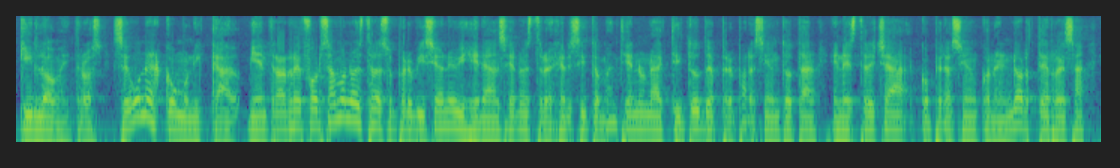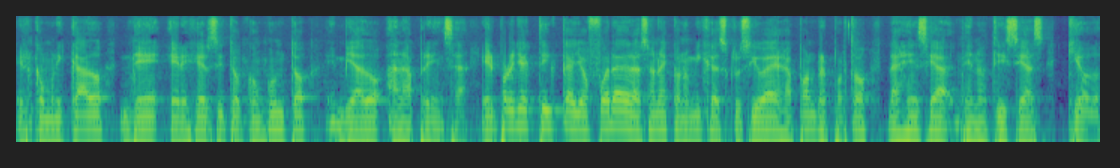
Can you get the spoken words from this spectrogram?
kilómetros. Según el comunicado, mientras reforzamos nuestra supervisión y vigilancia, nuestra nuestro ejército mantiene una actitud de preparación total en estrecha cooperación con el norte, reza el comunicado del ejército conjunto enviado a la prensa. El proyectil cayó fuera de la zona económica exclusiva de Japón, reportó la agencia de noticias Kyodo.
